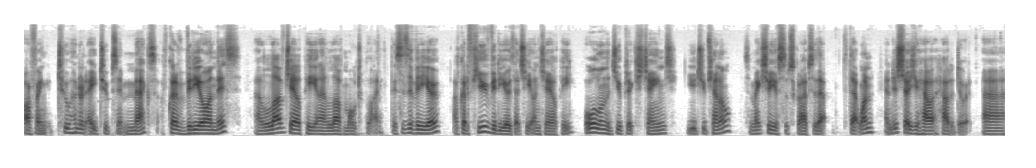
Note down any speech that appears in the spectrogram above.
offering 282% max. I've got a video on this. I love JLP and I love Multiply. This is a video. I've got a few videos actually on JLP, all on the Jupiter Exchange YouTube channel. So make sure you're subscribed to that to that one, and it just shows you how how to do it. Uh,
